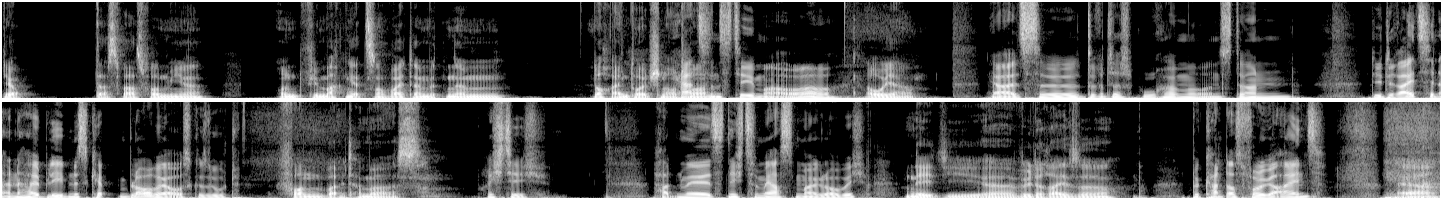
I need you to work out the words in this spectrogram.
ja, das war's von mir. Und wir machen jetzt noch weiter mit einem noch einem deutschen Autoren. Herzensthema, oh. Oh ja. Ja, als äh, drittes Buch haben wir uns dann die 13,5 Leben des Captain Blaubeer ausgesucht. Von Walter Mörs. Richtig. Hatten wir jetzt nicht zum ersten Mal, glaube ich. Nee, die äh, wilde Reise. Bekannt aus Folge 1. Ja.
